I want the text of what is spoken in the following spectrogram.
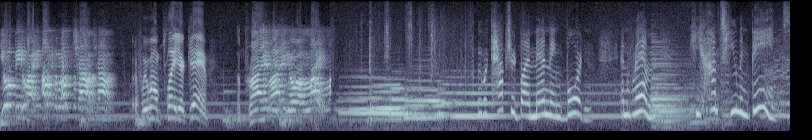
You'll be my ultimate challenge. What if we won't play your game? The prize is your life. We were captured by a man named Borden, and Rem, he hunts human beings.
